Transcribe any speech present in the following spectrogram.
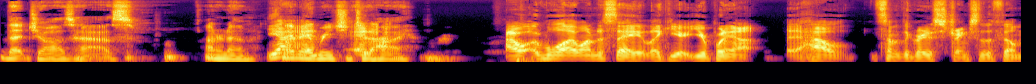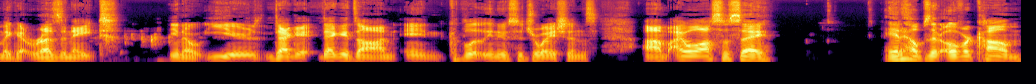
that Jaws has. I don't know. Yeah, maybe and, I'm reaching too high. I, well, I wanted to say, like you're, you're pointing out how some of the greatest strengths of the film make it resonate, you know, years, decade, decades on in completely new situations. Um, I will also say, it helps it overcome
